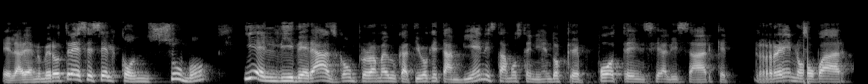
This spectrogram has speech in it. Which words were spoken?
El área número tres es el consumo y el liderazgo, un programa educativo que también estamos teniendo que potencializar, que renovar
